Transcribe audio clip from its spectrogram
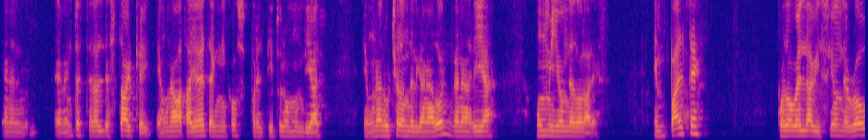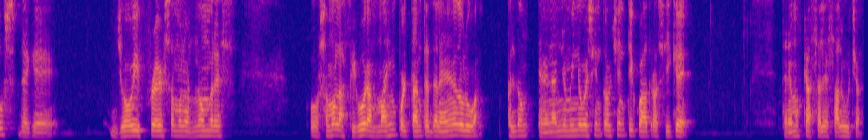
en el evento estelar de Stargate en una batalla de técnicos por el título mundial, en una lucha donde el ganador ganaría un millón de dólares. En parte, puedo ver la visión de Rose de que yo y Flair somos los nombres o somos las figuras más importantes de la NWA, perdón, en el año 1984, así que tenemos que hacer esa lucha.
